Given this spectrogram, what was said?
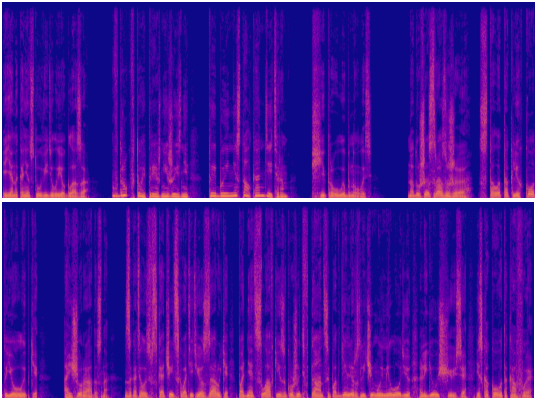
и я наконец-то увидел ее глаза. «Вдруг в той прежней жизни ты бы не стал кондитером?» Хитро улыбнулась. На душе сразу же стало так легко от ее улыбки, а еще радостно. Захотелось вскочить, схватить ее за руки, поднять с лавки и закружить в танцы под еле различимую мелодию, льющуюся из какого-то кафе.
